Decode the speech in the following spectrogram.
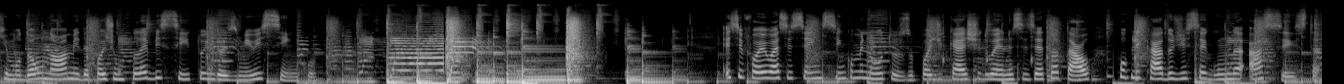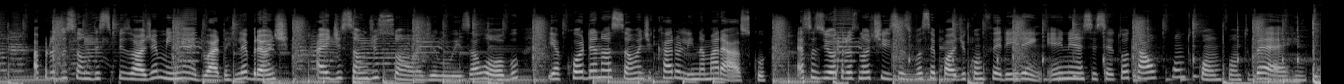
que mudou o nome depois de um plebiscito em 2005. Esse foi o SC em 5 minutos, o podcast do NSC Total, publicado de segunda a sexta. A produção desse episódio é minha, Eduarda Rilebrante, a edição de som é de Luísa Lobo e a coordenação é de Carolina Marasco. Essas e outras notícias você pode conferir em nsctotal.com.br.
